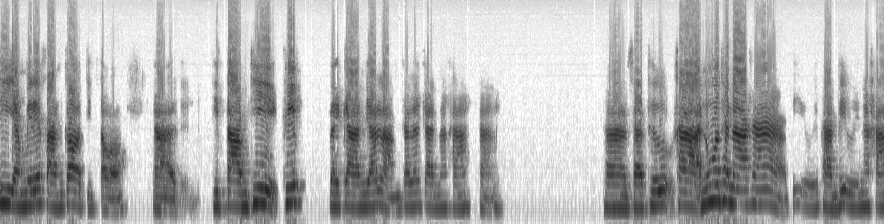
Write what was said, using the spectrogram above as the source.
ที่ยังไม่ได้ฟังก็ติดต่ออติดตามที่คลิปรายการย้อนหลังกันแล้วกันนะคะค่ะค่ะสาธุค่ะอนุโมทนาค่ะ พี่อุ๋ยผ่านพี่อุ๋ยนะคะ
